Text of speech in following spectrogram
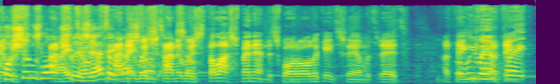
cushions and launched it in his was- head. And and it was and it was the last minute, and it's one all against Real Madrid. I think we weren't I think, play-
